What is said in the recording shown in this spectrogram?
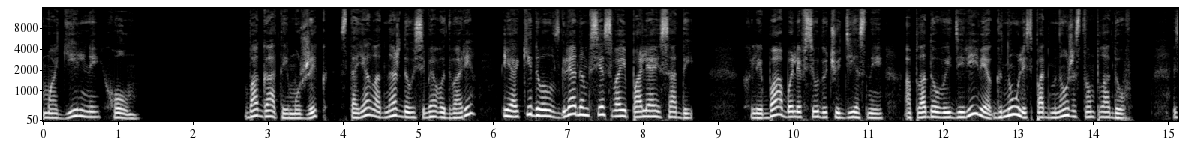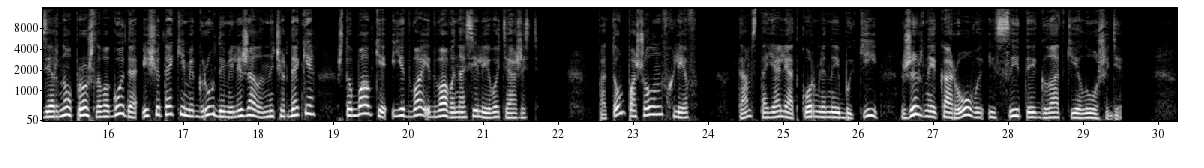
Могильный холм. Богатый мужик стоял однажды у себя во дворе и окидывал взглядом все свои поля и сады. Хлеба были всюду чудесные, а плодовые деревья гнулись под множеством плодов. Зерно прошлого года еще такими грудами лежало на чердаке, что балки едва-едва выносили его тяжесть. Потом пошел он в хлев. Там стояли откормленные быки, жирные коровы и сытые гладкие лошади.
